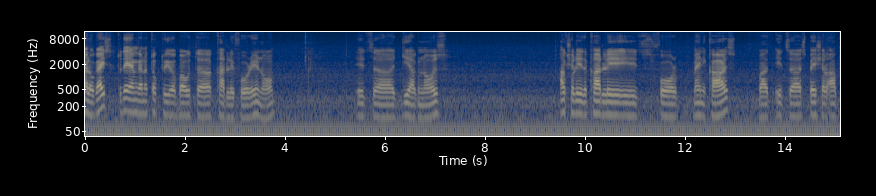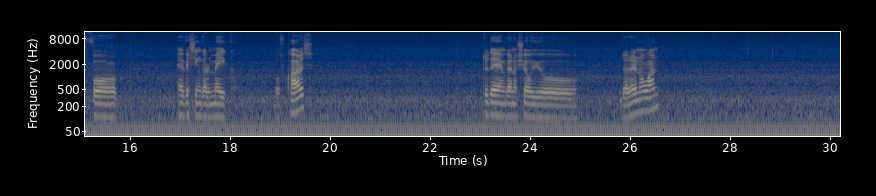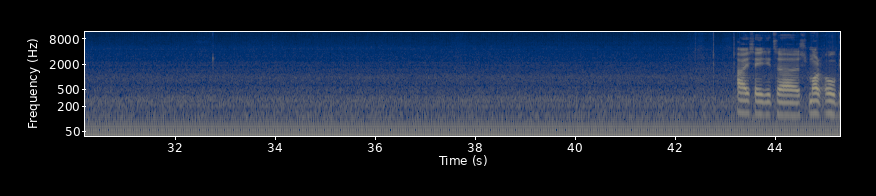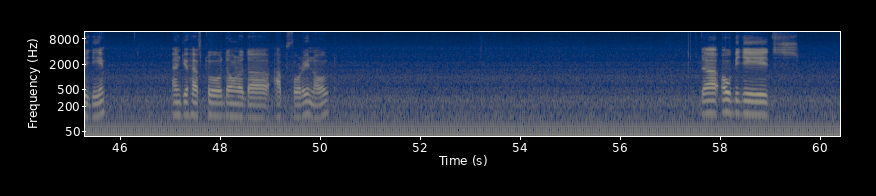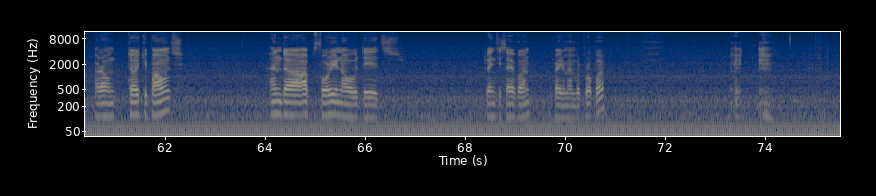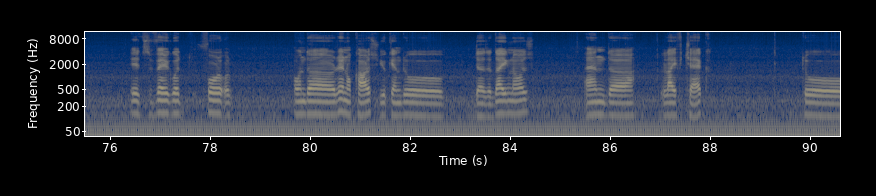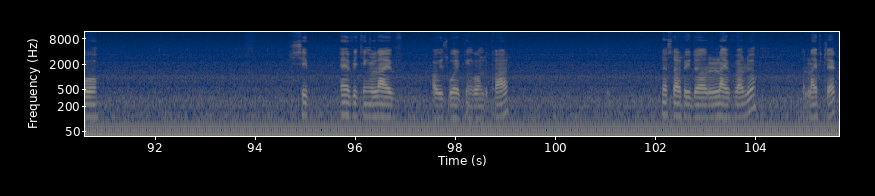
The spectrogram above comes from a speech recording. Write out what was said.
Hello guys, today I'm gonna talk to you about uh, Carly for Renault. It's a diagnose. Actually the Carly is for many cars, but it's a special app for every single make of cars. Today I'm gonna show you the Renault one I said it's a small OBD and you have to download the app for Renault the OBD is around 30 pounds and the app for Renault is 27 if I remember proper it's very good for on the Renault cars you can do just a diagnose and uh, live check to see everything live how it's working on the car let's start with the life value the life check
